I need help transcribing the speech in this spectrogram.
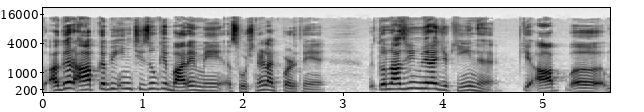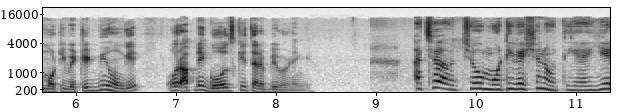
تو اگر آپ کبھی ان چیزوں کے بارے میں سوچنے لگ پڑتے ہیں، تو ناظرین میرا یقین ہے کہ آپ موٹیویٹڈ بھی ہوں گے اور اپنے گولز کی طرف بھی بڑھیں گے۔ اچھا جو موٹیویشن ہوتی ہے، یہ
